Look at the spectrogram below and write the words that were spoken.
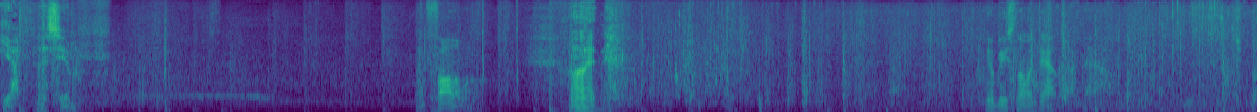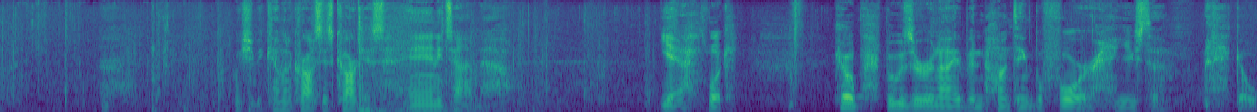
Yeah, I see him. And follow him. On it. He'll be slowing down right now. Too much blood. We should be coming across his carcass any time now. Yeah, look. Cope, Boozer, and I have been hunting before. He used to go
